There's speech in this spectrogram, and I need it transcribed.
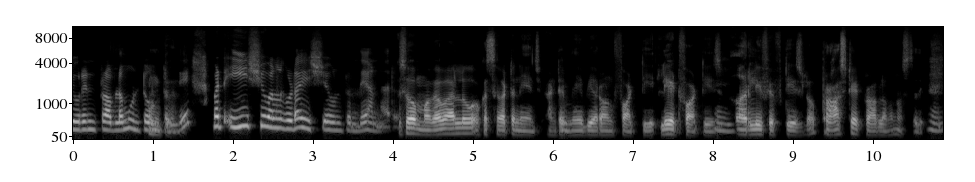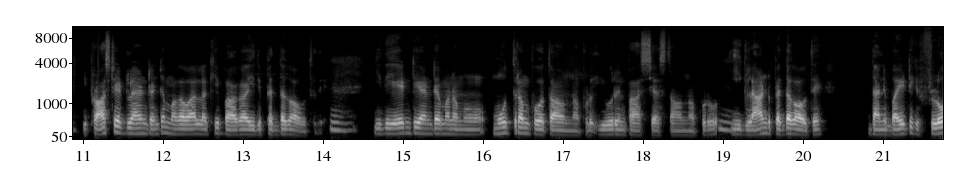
యూరిన్ ప్రాబ్లమ్ ఉంటూ ఉంటుంది. బట్ ఈ ఇష్యూ వలన గూడా ఇష్యూ ఉంటుంది అన్నారు. సో, మగవాళ్ళు ఒక సర్టెన్ ఏజ్ అంటే. మేబీ అరౌండ్ 40 లేట్ 40స్, హ్మ్. ఎర్లీ 50స్‌లో ప్రాస్టేట్ ప్రాబ్లమ్ అని వస్తది. ఈ ప్రాస్టేట్ గ్లాండ్ అంటే మగవాళ్ళకి బాగా ఇది పెద్దగా అవుతది. ఇది ఏంటి అంటే మనము మూత్రం పోతా ఉన్నప్పుడు, యూరిన్ పాస్ చేస్తా ఉన్నప్పుడు. ఈ గ్లాండ్ పెద్దగా అవుతే దాన్ని బయటికి ఫ్లో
